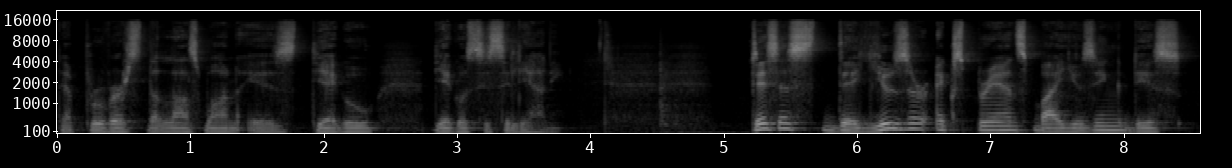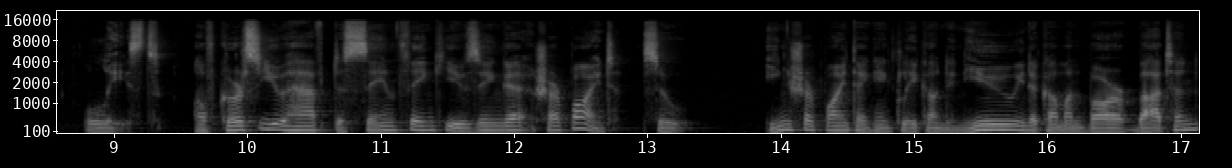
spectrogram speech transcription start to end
The approvers, the last one is Diego, Diego Siciliani. This is the user experience by using this list. Of course, you have the same thing using uh, SharePoint. So in SharePoint, I can click on the new in the command bar button,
